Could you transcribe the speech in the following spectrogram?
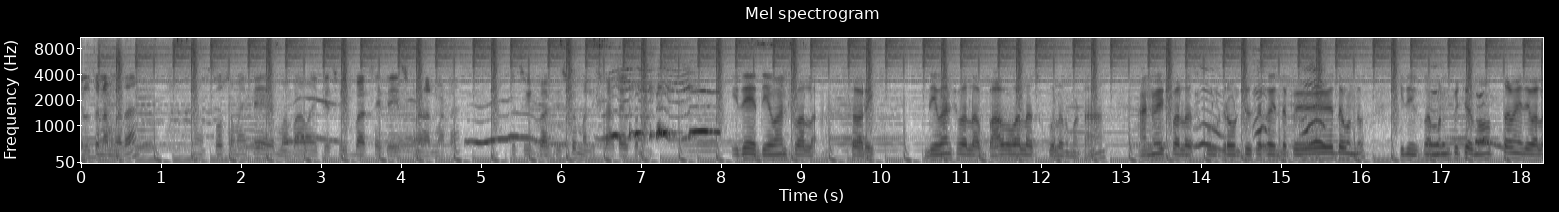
వెళ్తున్నాం కదా. కోసం అయితే మా బావ అయితే స్వీట్ బాక్స్ అయితే తీసుకున్నాడు అనమాట స్వీట్ బాక్స్ తీసుకొని మళ్ళీ స్టార్ట్ అవుతున్నాం. ఇదే దేవాంశ్ వాళ్ళ సారీ దేవాంశ్ వాళ్ళ బావ వాళ్ళ స్కూల్ అనమాట అన్వేష్ వాళ్ళ స్కూల్ గ్రౌండ్ చూసారు ఎంత పెద్ద ఉందో. ఇది కనిపించేది మొత్తం ఇది వాళ్ళ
